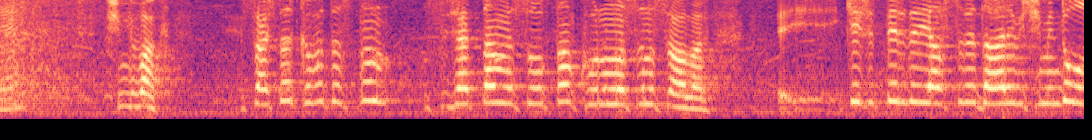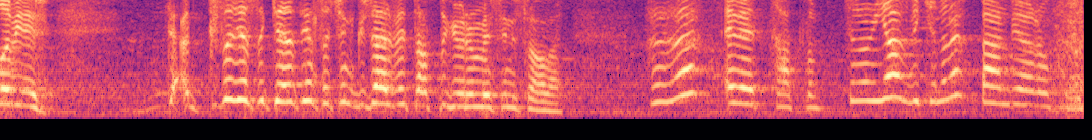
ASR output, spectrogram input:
Ne? Şimdi bak, saçlar kafatasının sıcaktan ve soğuktan korunmasını sağlar. E, kesitleri de yassı ve daire biçiminde olabilir. Ya, kısacası keratin saçın güzel ve tatlı görünmesini sağlar. Hı hı. Evet tatlım. Sen onu yaz bir kenara ben bir ara okurum.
